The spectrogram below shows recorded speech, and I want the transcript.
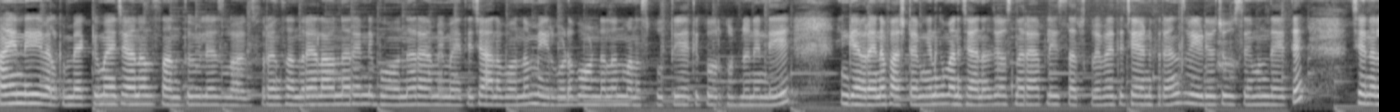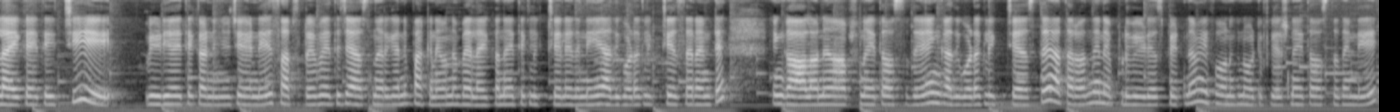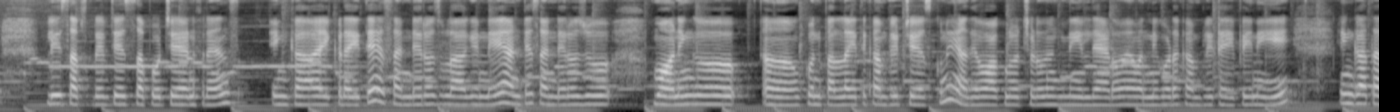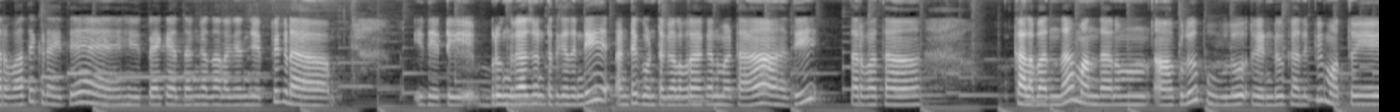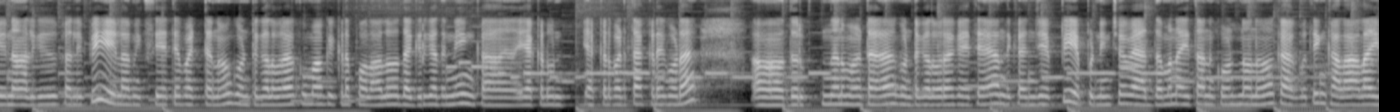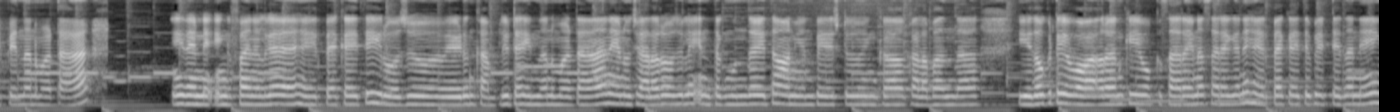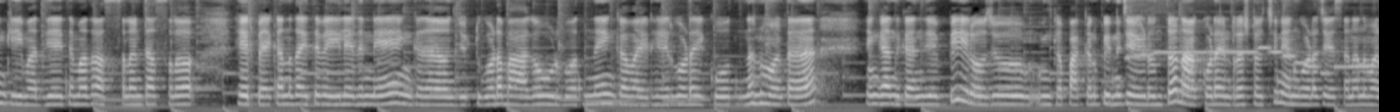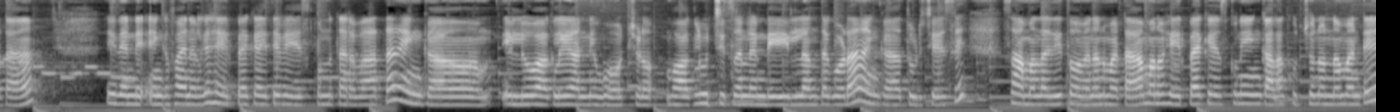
Hi అండి welcome back to my channel Santhu village blogs friends అందరూ ఎలా ఉన్నారండి? బాగున్నారా? మేమైతే చాలా బాగున్నాం. మీరు కూడా బాగుండాలని మనస్ఫూర్తిగా అయితే కోరుకుంటున్నానండి. ఇంకెవరైనా ఫస్ట్ టైం కనుక మన ఛానల్ చూస్తున్నారా ప్లీజ్ సబ్స్క్రైబ్ అయితే చేయండి. ఫ్రెండ్స్ వీడియో చూసే ముందు అయితే చిన్న లైక్ అయితే ఇచ్చి వీడియో అయితే కంటిన్యూ చేయండి. సబ్స్క్రైబ్ అయితే చేస్తున్నారు కానీ పక్కనే ఉన్న బెల్ ఐకాన్ అయితే క్లిక్ చేయలేదండి. అది కూడా క్లిక్ చేశారంటే ఇంకా ఆల్ అనే ఆప్షన్ అయితే వస్తుంది. ఇంకా అది కూడా క్లిక్ చేస్తే ఆ తర్వాత నేను ఎప్పుడు వీడియోస్ పెట్టినా మీ ఫోన్కి నోటిఫికేషన్ అయితే వస్తుందండి. ప్లీజ్ సబ్స్క్రైబ్ చేసి సపోర్ట్ చేయండి ఫ్రెండ్స్ ఇంకా ఇక్కడైతే సండే రోజు వ్లాగ్ అండి. అంటే సండే రోజు మార్నింగ్ కొన్ని పనులు అయితే కంప్లీట్ చేసుకుని అదే వాకులు వచ్చడం ఇంక నీళ్ళు తేయడం అవన్నీ కూడా కంప్లీట్ అయిపోయినాయి. ఇంకా తర్వాత ఇక్కడైతే హెయిర్ ప్యాక్ వేద్దాం కదా అలాగని చెప్పి ఇక్కడ ఇదేంటి భృంగరాజు ఉంటుంది కదండి అంటే గుంట గలవరాకు అనమాట అది తర్వాత కలబంద మందారం ఆకులు పువ్వులు రెండు కలిపి మొత్తం ఈ నాలుగు కలిపి ఇలా మిక్సీ అయితే పట్టాను. గుంట గలవరాకు మాకు ఇక్కడ పొలాలు దగ్గర కదండి ఇంకా ఎక్కడ ఉం- ఎక్కడ పడితే అక్కడే కూడా దొరుకుతుందనమాట గుంట గలవరాకు అయితే. అందుకని చెప్పి ఎప్పటి నుంచో వేద్దామని అయితే అనుకుంటున్నాను. కాకపోతే ఇంకా అలా అలా అయిపోయిందనమాట ఇదండి. ఇంక ఫైనల్గా హెయిర్ ప్యాక్ అయితే ఈరోజు వేయడం కంప్లీట్ అయిందనమాట నేను చాలా రోజులు ఇంతకు ముందు అయితే ఆనియన్ పేస్ట్ ఇంకా కలబంద ఏదో ఒకటి వారానికి ఒకసారి అయినా సరే కానీ హెయిర్ ప్యాక్ అయితే పెట్టేదాన్ని. ఇంక ఈ మధ్య అయితే మాత్రం అస్సలు అంటే అస్సలు హెయిర్ ప్యాక్ అన్నది అయితే వేయలేదండి. ఇంకా జుట్టు కూడా బాగా ఊడిపోతుంది ఇంకా వైట్ హెయిర్ కూడా ఎక్కువ అవుతుంది అనమాట ఇంకా అందుకని చెప్పి ఈరోజు ఇంకా పక్కన పిన్ని చేయడంతో నాకు కూడా ఇంట్రెస్ట్ వచ్చి నేను కూడా చేశాను అనమాట ఇదండి. ఇంకా ఫైనల్గా హెయిర్ ప్యాక్ అయితే వేసుకున్న తర్వాత ఇంకా ఇల్లు వాకులు అన్నీ ఊడ్చడం వాకులు ఉచ్చేసానులేండి ఇల్లు అంతా కూడా ఇంకా తుడిచేసి సామాన్లు అది తోమానమాట మనం హెయిర్ ప్యాక్ వేసుకుని ఇంకా అలా కూర్చొని ఉన్నామంటే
